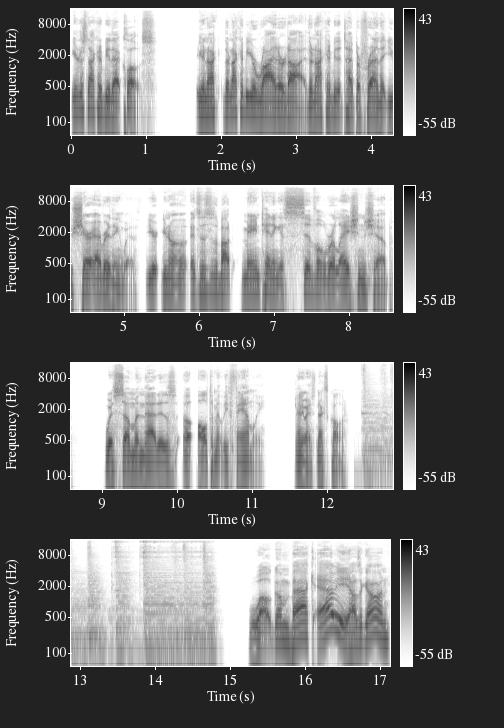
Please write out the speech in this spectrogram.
you're just not going to be that close. You're not. They're not going to be your ride or die. They're not going to be the type of friend that you share everything with. You're, you know, it's this is about maintaining a civil relationship with someone that is uh, ultimately family. Anyways, next caller. Welcome back, Abby. How's it going?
